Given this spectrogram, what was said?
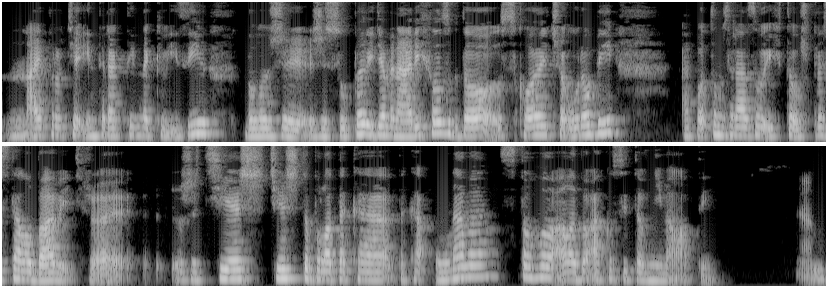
najprv tie interaktívne kvízy bolo, že, že super, ideme na rýchlosť, kto skôr čo urobí a potom zrazu ich to už prestalo baviť, že, že tiež, tiež to bola taká, taká únava z toho, alebo ako si to vnímala ty? Áno.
